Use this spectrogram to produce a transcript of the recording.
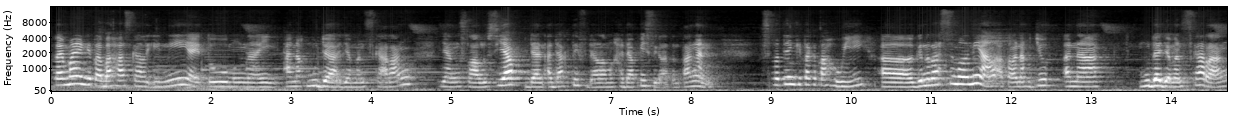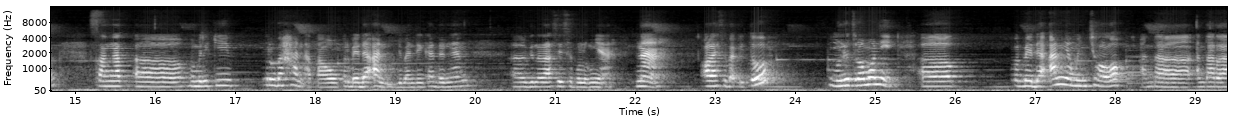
Tema yang kita bahas kali ini yaitu mengenai anak muda zaman sekarang yang selalu siap dan adaptif dalam menghadapi segala tantangan. Seperti yang kita ketahui, eh, generasi milenial atau anak anak muda zaman sekarang sangat eh, memiliki perubahan atau perbedaan dibandingkan dengan eh, generasi sebelumnya. Nah, oleh sebab itu, menurut Romo nih, eh, perbedaan yang mencolok antara, antara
